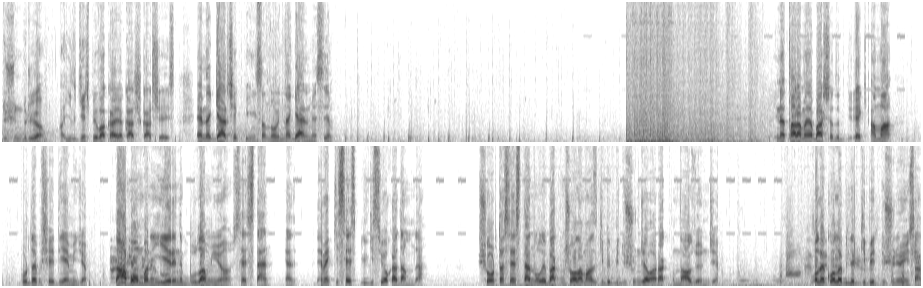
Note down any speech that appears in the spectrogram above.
düşündürüyor. İlginç bir vakayla karşı karşıyayız. Hem de gerçek bir insanın oyununa gelmesi. Yine taramaya başladı direkt ama burada bir şey diyemeyeceğim. Daha bombanın yerini bulamıyor sesten. Yani demek ki ses bilgisi yok adamda. Short'a sesten dolayı bakmış olamaz gibi bir düşünce var aklımda az önce. Volek olabilir gibi düşünüyor insan.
